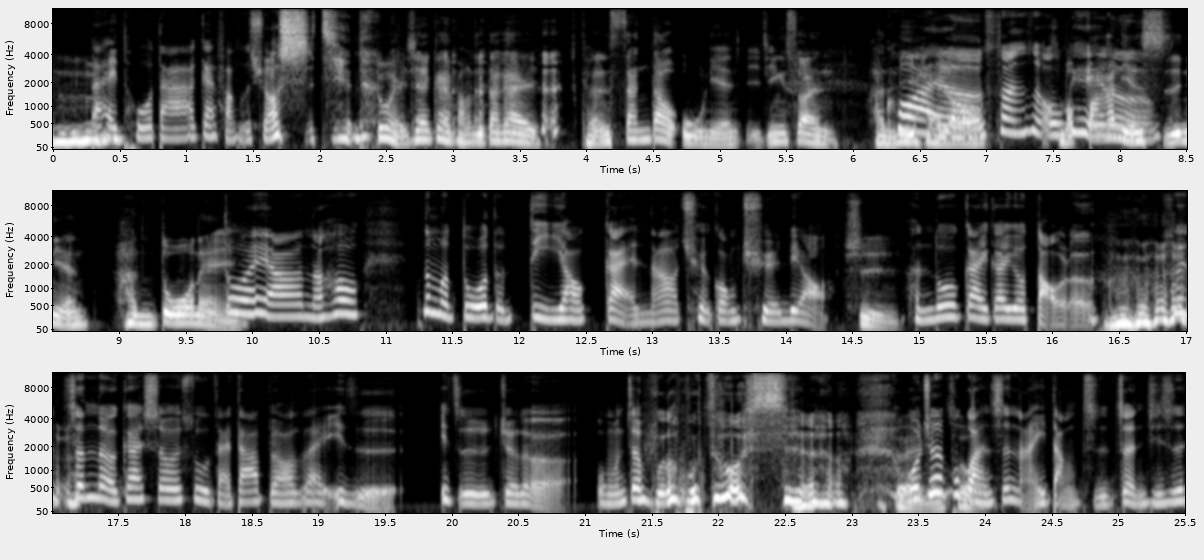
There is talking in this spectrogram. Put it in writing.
拜托，大家盖房子需要时间。对，现在盖房子大概可能三到五年已经算。很厉害了，算是 OK 了。八年、十年，很多呢。对呀，然后那么多的地要盖，哪有缺工缺料？是很多盖一盖又倒了，所以真的盖社会住宅，大家不要再一直一直觉得。我们政府都不做事了。我觉得不管是哪一党执政，其实，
